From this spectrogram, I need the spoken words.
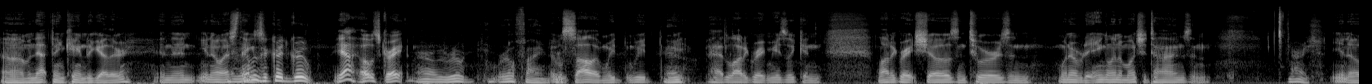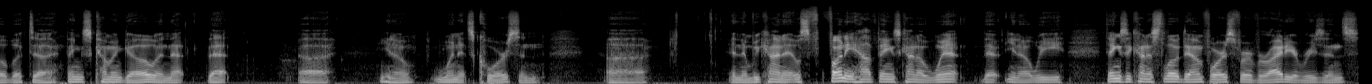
Um, and that thing came together. And then, you know, as that things, was a good group. yeah, that was great. Uh, real, real fine It was solid. We we, Yeah. we had a lot of great music and a lot of great shows and tours, and went over to England a bunch of times, and nice. you know, but uh, things come and go, and that that uh, you know went its course, and uh, and then we kind of it was funny how things kind of went. That you know we things had kind of slowed down for us for a variety of reasons,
